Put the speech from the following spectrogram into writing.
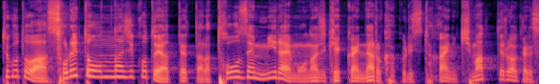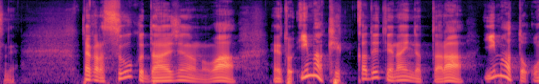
ということはそれと同じことやってったら当然未来も同じ結果になる確率高いに決まってるわけですね。だからすごく大事なのは、えっと、今結果出てないんだったら今と同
